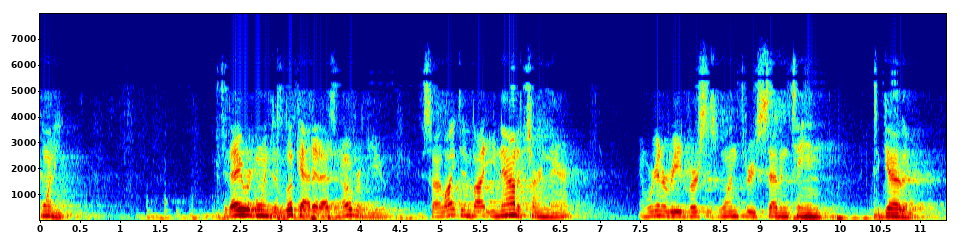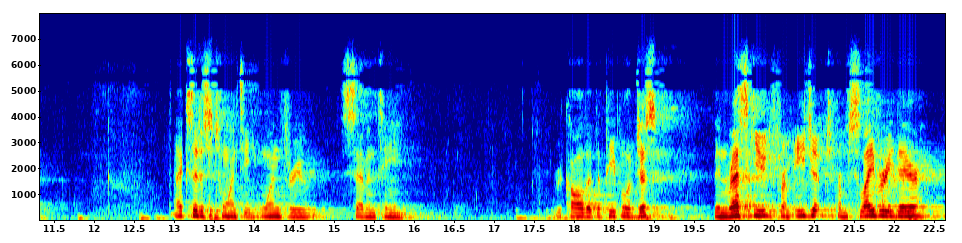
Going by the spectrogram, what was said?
20. Today, we're going to look at it as an overview. So, I'd like to invite you now to turn there, and we're going to read verses 1 through 17 together. Exodus 20, 1 through 17. Recall that the people have just been rescued from Egypt, from slavery there.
